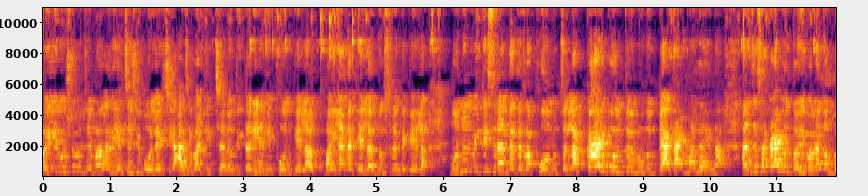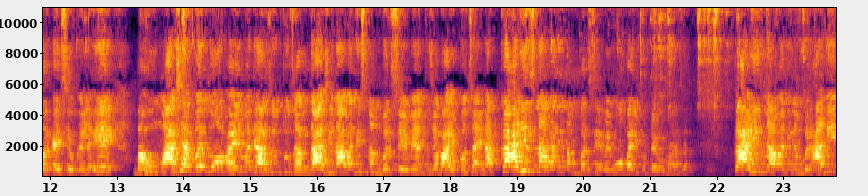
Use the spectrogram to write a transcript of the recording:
पहिली गोष्ट म्हणजे मला याच्याशी बोलायची अजिबात इच्छा नव्हती तरी यांनी फोन केला पहिल्यांदा केला दुसऱ्यांदा केला. म्हणून मी तिसऱ्यांदा त्याचा फोन उचलला. काय बोलतोय म्हणून? त्या टायमाला आहे ना आणि जसा काय म्हणतो हे बघा नंबर काय सेव्ह केला. ए भाऊ माझ्या पण मोबाईलमध्ये अजून तुझा दाजी नावानेच नंबर सेव्ह आहे आणि तुझ्या बायकोचा आहे ना काळीच नावाने नंबर सेव्ह आहे. मोबाईल कुठे आहे हो माझा? काळीच नावाने नंबर आणि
